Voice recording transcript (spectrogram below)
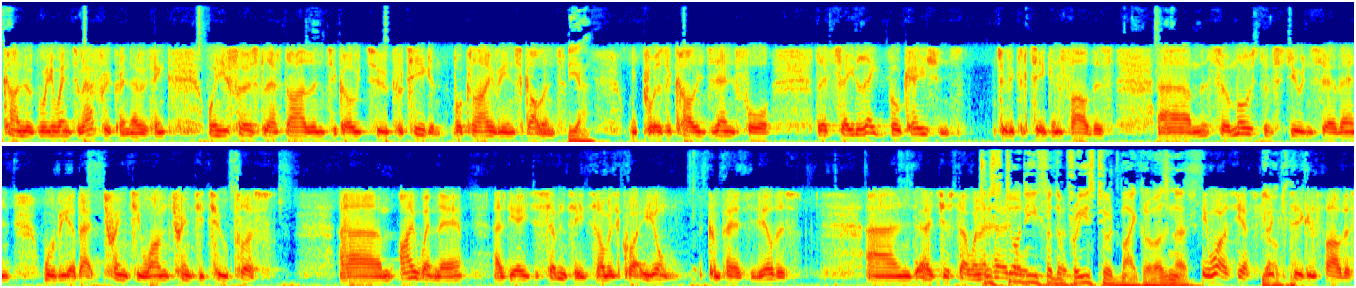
kind of when he went to Africa and everything, when you first left Ireland to go to Kiltegan, Buchlyvie in Scotland Yeah. which was a college then for, let's say, late vocations to the Kiltegan Fathers. Um, so most of the students there then would be about 21, 22 plus. Um, I went there at the age of 17, so I was quite young compared to the others. And uh, just that when To I heard study for the priesthood, Michael, wasn't it? It was, yes, for Yeah, okay. Fathers,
